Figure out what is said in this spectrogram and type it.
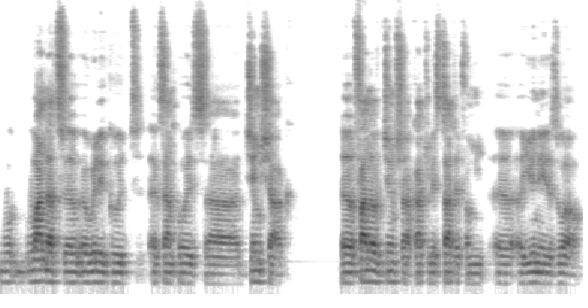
one that's a, a really good example is uh, Gymshark. The founder of Gymshark actually started from uh, a uni as well.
